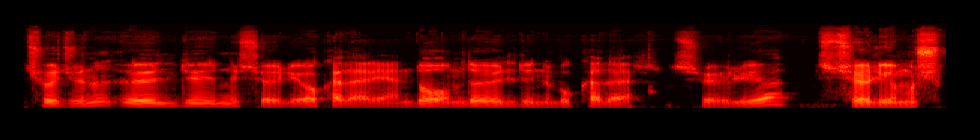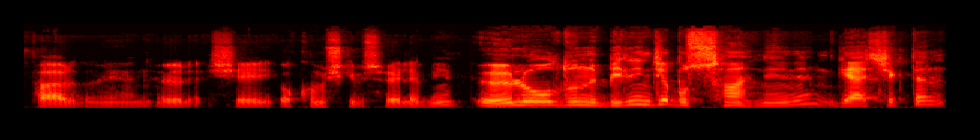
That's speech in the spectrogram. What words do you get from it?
çocuğunun öldüğünü söylüyor. O kadar yani doğumda öldüğünü bu kadar söylüyor. Söylüyormuş pardon yani öyle şey okumuş gibi söylemeyeyim. Öyle olduğunu bilince bu sahnenin gerçekten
